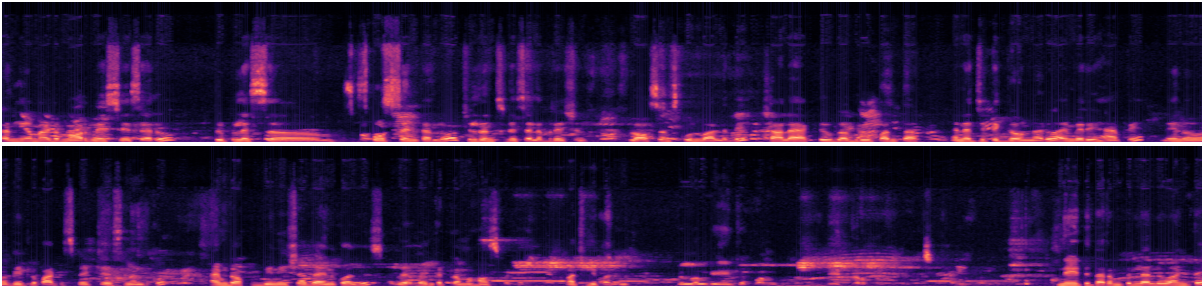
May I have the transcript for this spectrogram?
Kanya madam organise చేశారు ట్రిపుల్ ఎస్ స్పోర్ట్స్ సెంటర్లో children's day celebration. Blossom school వాళ్ళది. చాలా యాక్టివ్గా గ్రూప్ అంతా ఎనర్జెటిక్గా ఉన్నారు. ఐఎమ్ వెరీ హ్యాపీ నేను దీంట్లో పార్టిసిపేట్ చేసినందుకు. I'm doctor Vinisha gynaecologist Venkatrama hospital Machilipatnam. పిల్లలకి ఏం చెప్పాలనుకుంటారు నేటి తరం పిల్లలు అంటే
